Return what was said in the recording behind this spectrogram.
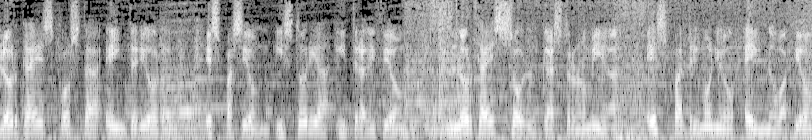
Lorca es costa e interior, es pasión, historia y tradición. Lorca es sol, gastronomía, es patrimonio e innovación.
